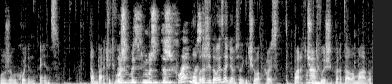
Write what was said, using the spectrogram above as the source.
уже выходим наконец. Там бар чуть выше. Может быть, может даже флайм? О, подожди, давай зайдем все-таки, чувак. Просит парк Куда? чуть выше квартала магов.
